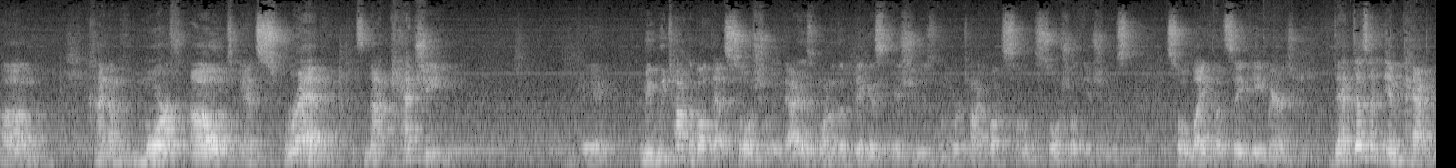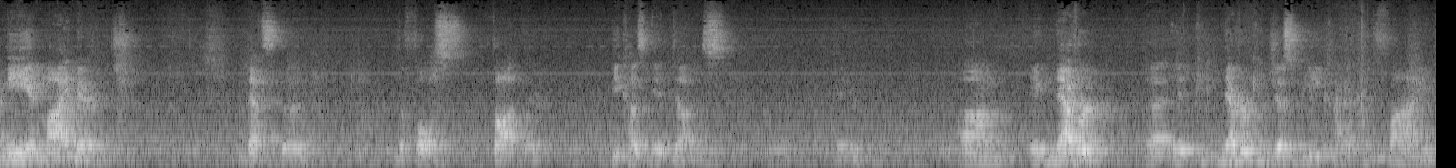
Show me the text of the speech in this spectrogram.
um, kind of morph out and spread. It's not catchy. Okay? I mean, we talk about that socially. That is one of the biggest issues when we're talking about some of the social issues. So, like, let's say gay marriage. That doesn't impact me and my marriage. That's the, the false thought there. Because it does. Okay? Um, it never, uh, it can, never can just be kind of confined.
